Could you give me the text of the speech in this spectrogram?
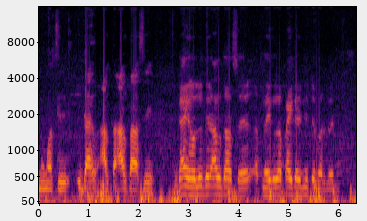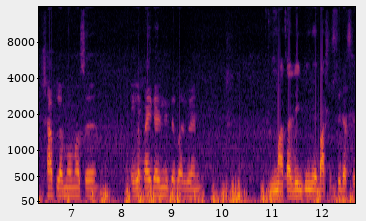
মোম আছে গায়ে আলতা আলতা আছে। গায়ে হলুদের আলাদা আছে আপনি এগুলো পাইকারি নিতে পারবেন। শাপলা মোম আছে এগুলো পাইকারি নিতে পারবেন। মাথার রিং বাসর সেট আছে।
